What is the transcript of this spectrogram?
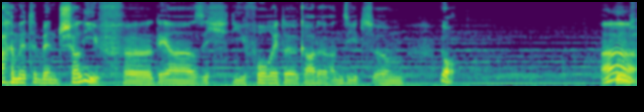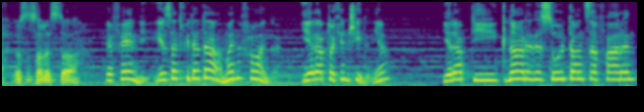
Ahmed Ben Shalif, äh, der sich die Vorräte gerade ansieht. Ähm, ja. Ah, Gut, es ist alles da. Effendi, ihr seid wieder da, meine Freunde. Ihr habt euch entschieden, ja? Ihr habt die Gnade des Sultans erfahren.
